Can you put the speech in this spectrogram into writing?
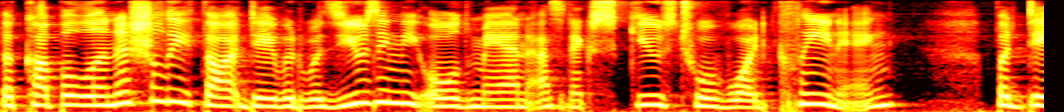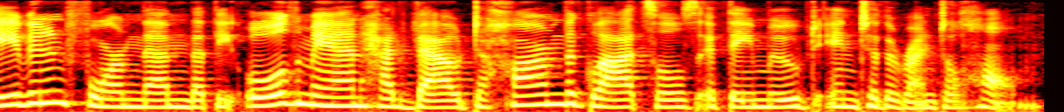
The couple initially thought David was using the old man as an excuse to avoid cleaning, but David informed them that the old man had vowed to harm the Glatzels if they moved into the rental home.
